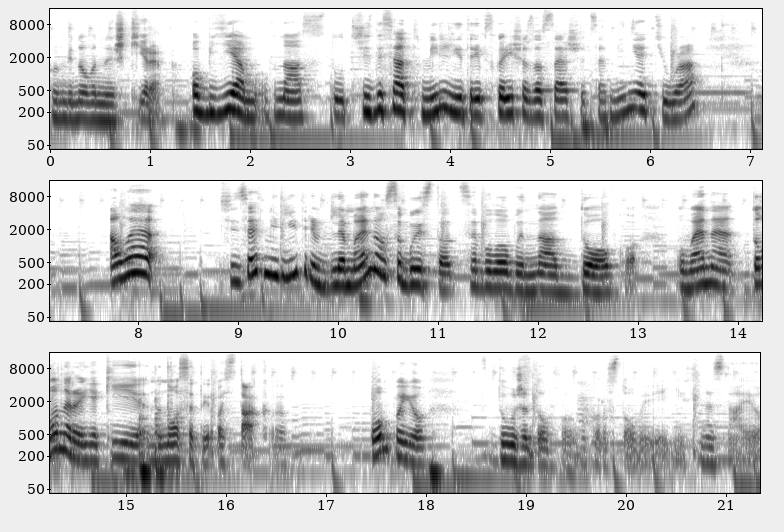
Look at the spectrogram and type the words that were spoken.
комбінованої шкіри. Об'єм в нас тут 60 мл, скоріше за все, що це мініатюра. Але 60 мл для мене особисто це було би надовго. У мене тонери, які наносити ось так е, помпою, дуже довго використовую я їх, не знаю.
